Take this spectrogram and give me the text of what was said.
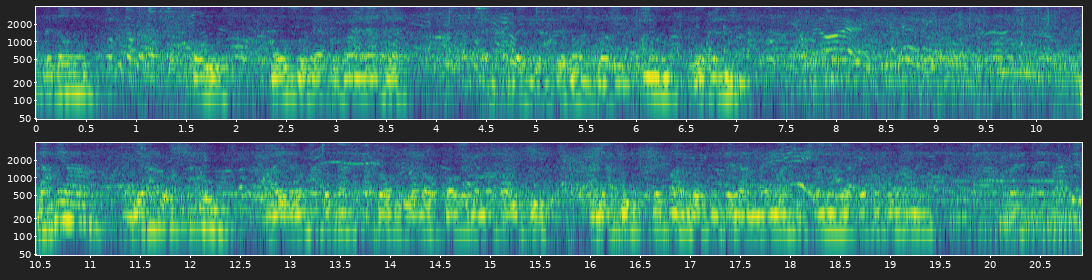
sezonów zespołu Włosów, jak to znamy że ten ze sezonie Bolinkinów, Łożenin. Damian Jarosikub, ale Ronato tak jako jego kolega na Sałuci, Jakub 16-roczny trener, najmłodszy czlenem, jak odnotowany. Znaczy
